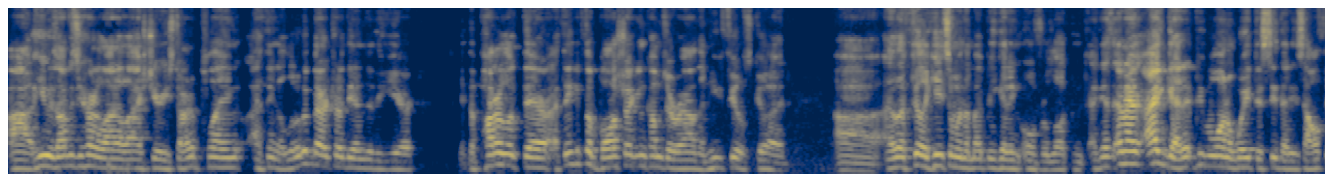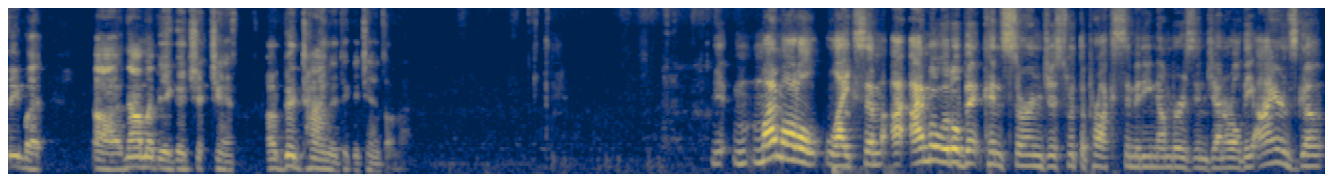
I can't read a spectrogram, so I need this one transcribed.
Uh, he was obviously hurt a lot of last year. He started playing, I think, a little bit better toward the end of the year. The putter looked there. I think if the ball striking comes around, then he feels good. Uh, I feel like he's someone that might be getting overlooked. I guess, and I, I get it. People want to wait to see that he's healthy, but uh, now might be a good ch- chance, a good time to take a chance on that my model likes him. I, am a little bit concerned just with the proximity numbers in general. The irons go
